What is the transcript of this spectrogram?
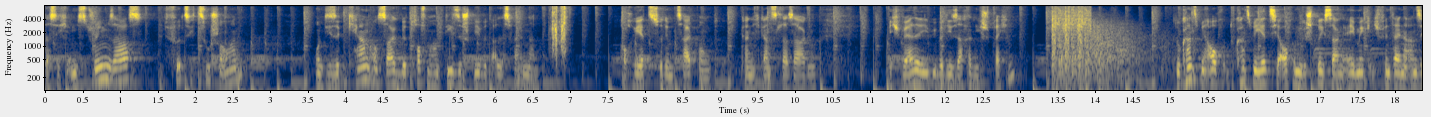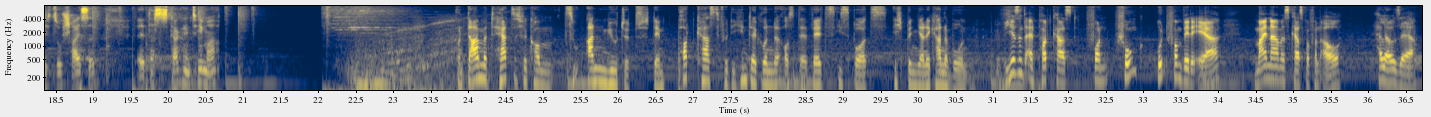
dass ich im Stream saß mit 40 Zuschauern und diese Kernaussage getroffen habe, dieses Spiel wird alles verändern. Auch jetzt zu dem Zeitpunkt kann ich ganz klar sagen, ich werde über die Sache nicht sprechen. Du kannst mir auch, du kannst mir jetzt hier auch im Gespräch sagen, ey Mick, ich finde deine Ansicht so scheiße. Äh, das ist gar kein Thema. Und damit herzlich willkommen zu Unmuted, dem Podcast für die Hintergründe aus der Welt des E-Sports. Ich bin Yannick Hannebohn. Wir sind ein Podcast von Funk und vom WDR. Mein Name ist Caspar von Au. Hello there.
